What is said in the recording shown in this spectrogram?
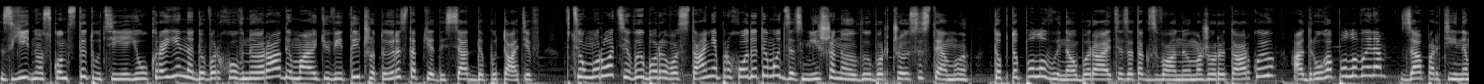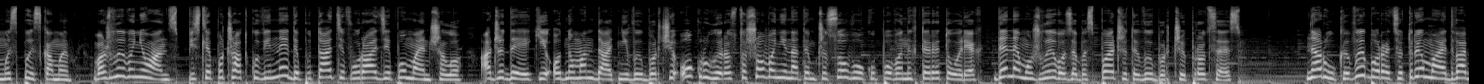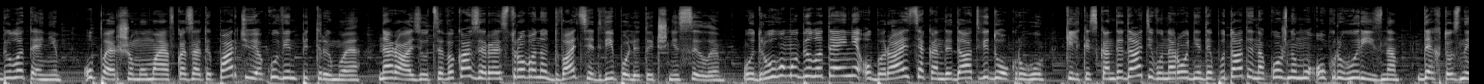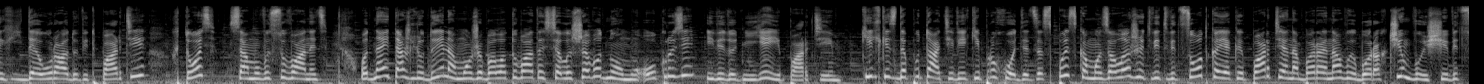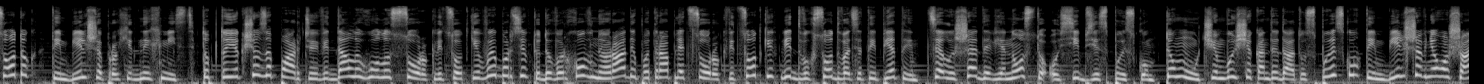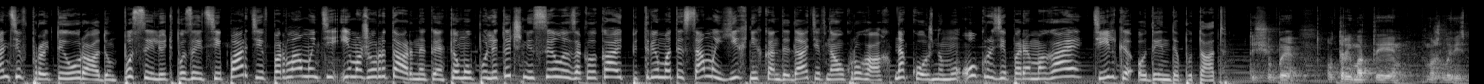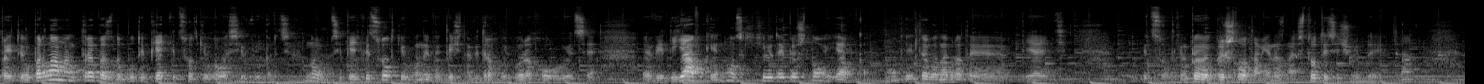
Згідно з Конституцією України, до Верховної Ради мають увійти 450 депутатів. В цьому році вибори востаннє проходитимуть за змішаною виборчою системою, тобто половина обирається за так званою мажоритаркою, а друга половина за партійними списками. Важливий нюанс: після початку війни депутатів у раді поменшало, адже деякі одномандатні виборчі округи розташовані на тимчасово окупованих територіях, де неможливо забезпечити виборчий процес. На руки виборець отримає два бюлетені. У першому має вказати партію, яку він підтримує. Наразі у ЦВК зареєстровано 22 політичні сили. У другому бюлетені обирається кандидат від округу. Кількість кандидатів у народні депутати на кожному округу різна. Дехто з них йде у раду від партії, хтось самовисуванець. Одна й та ж людина може балотуватися лише в одному окрузі і від однієї партії. Кількість депутатів, які проходять за списками, залежить від відсотка, який партія набере на виборах. Чим вищий відсоток, тим більше прохідних місць. Тобто, якщо за партію віддали голос 40% виборців, то до Верховної Ради потраплять 40% від 225. Це лише 90 осіб зі списку. Тому чим вище кандидат у списку, тим більше в нього шансів пройти у раду. Посилюють позиції партії в парламенті і мажоритарники. Тому політичні сили закликають підтримати саме їхніх кандидатів на округах. Кожному окрузі перемагає тільки один депутат. Щоб отримати можливість прийти у парламент, треба здобути 5% голосів виборців. Ну, ці 5% вони фактично вираховуються від явки. Ну, скільки людей прийшло, явка. От і треба набрати 5%. Наприклад, прийшло там, я не знаю, 100 тисяч людей. Так?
